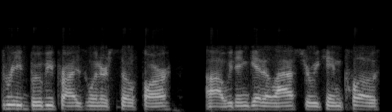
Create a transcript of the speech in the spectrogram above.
three booby prize winners so far. Uh, we didn't get it last year, we came close.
